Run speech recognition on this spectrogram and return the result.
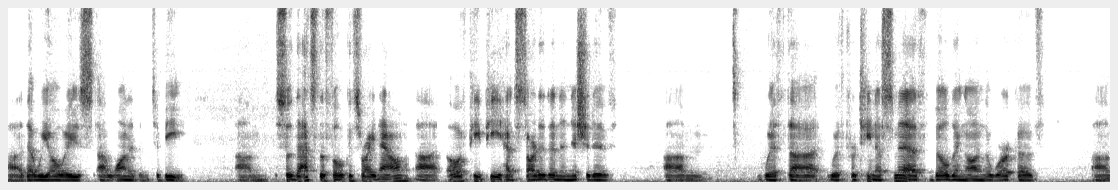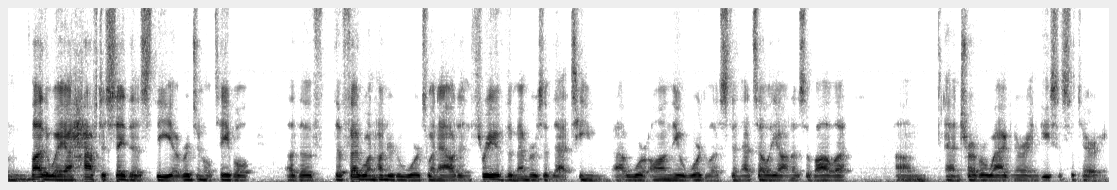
uh, that we always uh, wanted them to be. Um, so that's the focus right now. Uh, OFPP had started an initiative um, with uh, with Cortina Smith, building on the work of. Um, by the way, I have to say this: the original table uh, the the Fed 100 awards went out, and three of the members of that team uh, were on the award list, and that's Eliana Zavala, um, and Trevor Wagner and Gisa Sateri.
